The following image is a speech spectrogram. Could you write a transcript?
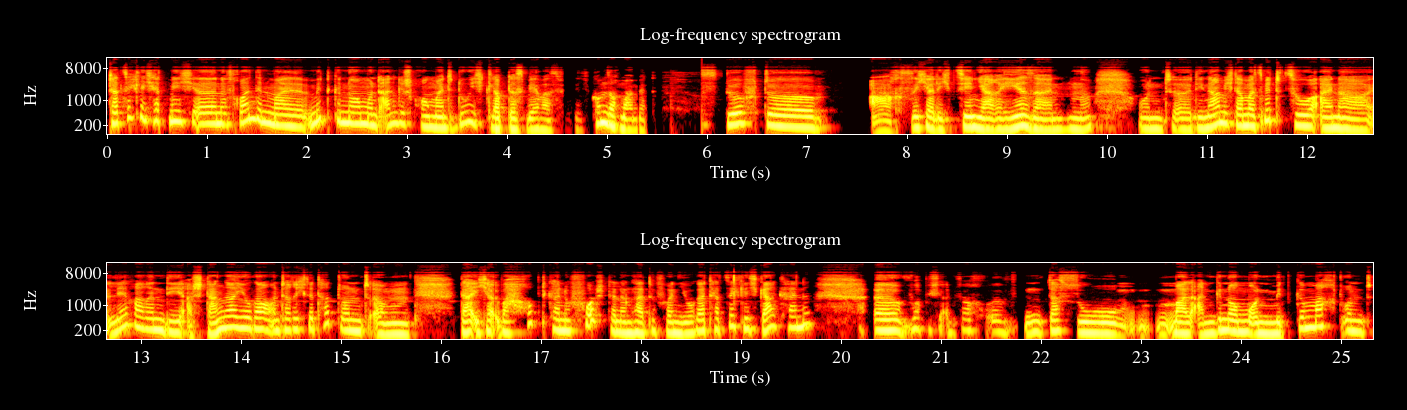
Tatsächlich hat mich äh, eine Freundin mal mitgenommen und angesprochen, meinte, du, ich glaube, das wäre was für dich. Komm doch mal mit. Das dürfte, ach, sicherlich zehn Jahre her sein. Ne? Und äh, die nahm ich damals mit zu einer Lehrerin, die Ashtanga-Yoga unterrichtet hat. Und ähm, da ich ja überhaupt keine Vorstellung hatte von Yoga, tatsächlich gar keine, äh, habe ich einfach äh, das so mal angenommen und mitgemacht und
